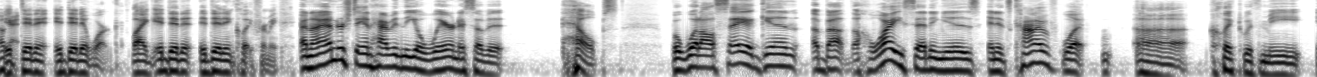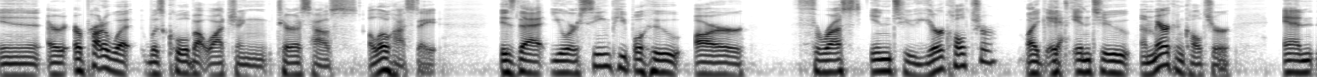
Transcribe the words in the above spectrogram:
Okay. It didn't. It didn't work. Like it didn't. It didn't click for me. And I understand having the awareness of it helps. But what I'll say again about the Hawaii setting is, and it's kind of what uh, clicked with me in, or, or part of what was cool about watching Terrace House Aloha State, is that you are seeing people who are thrust into your culture, like it's Yes. into American culture, and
